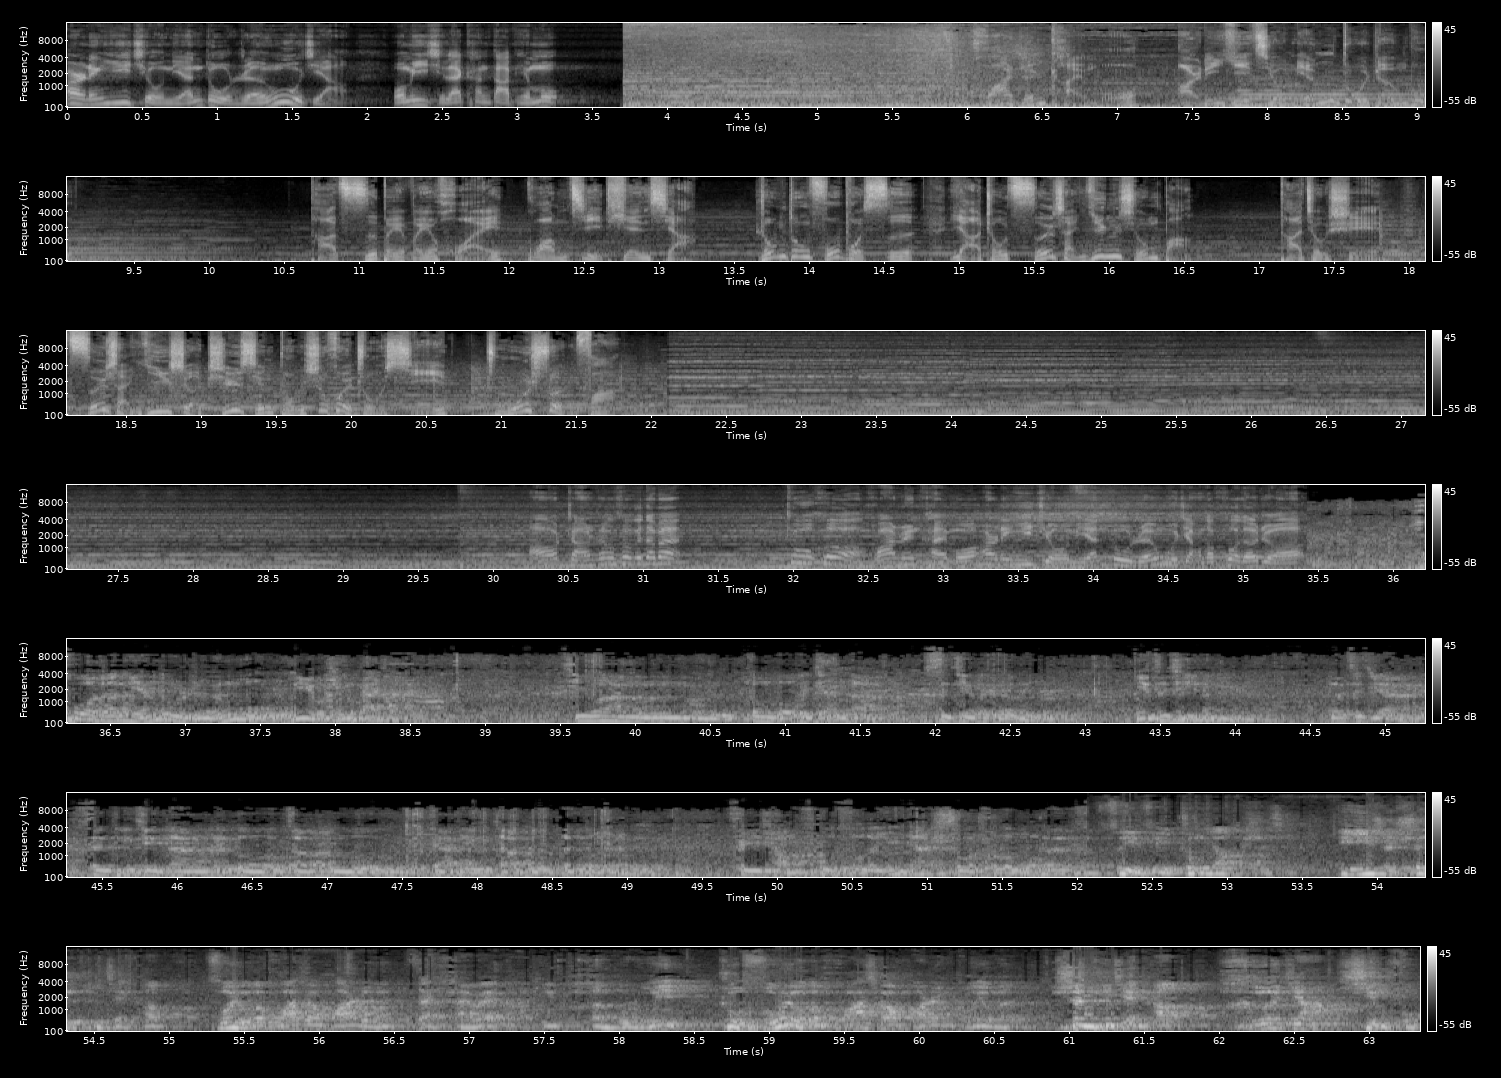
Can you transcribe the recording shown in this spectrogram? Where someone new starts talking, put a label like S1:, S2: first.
S1: 二零一九年度人物奖。我们一起来看大屏幕。
S2: 华人楷模二零一九年度人物，他慈悲为怀，广济天下，荣登福布斯亚洲慈善英雄榜。他就是慈善一社执行董事会主席卓顺发。
S1: 好，掌声送给他们！祝贺华人楷模二零一九年度人物奖的获得者。
S3: 获得年度人物，你有什么感想？
S4: 希望中国会强大，世界会和平。
S3: 你自己呢？
S4: 我自己啊，身体健康，能够照顾家庭，照顾更多人。
S3: 非常朴素的语言，说出了我们最最重要的事情。第一是身体健康，所有的华侨华人在海外打拼很不容易。祝所有的华侨华人朋友们身体健康，阖家幸福。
